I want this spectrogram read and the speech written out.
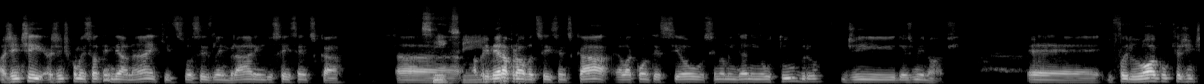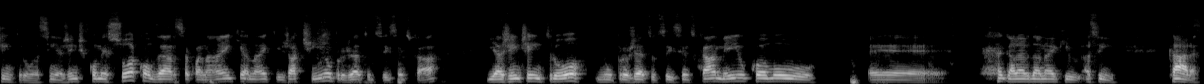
a, gente, a gente começou a atender a Nike, se vocês lembrarem, do 600K. Uh, sim, sim. A primeira prova do 600K, ela aconteceu, se não me engano, em outubro de 2009. É, e foi logo que a gente entrou. Assim, a gente começou a conversa com a Nike, a Nike já tinha o projeto do 600K, e a gente entrou no projeto do 600K meio como é, a galera da Nike, assim, cara,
